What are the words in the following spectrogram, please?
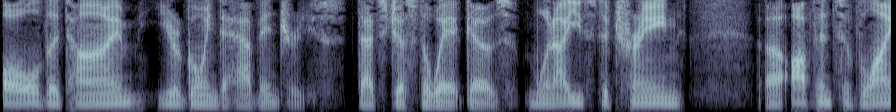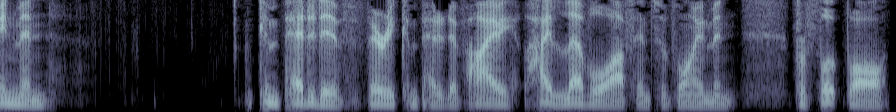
all the time, you're going to have injuries. That's just the way it goes. When I used to train uh, offensive linemen, competitive, very competitive, high high level offensive linemen for football,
